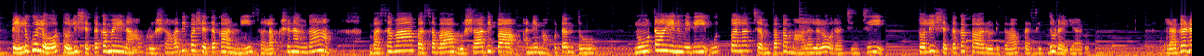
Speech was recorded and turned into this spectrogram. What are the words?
తెలుగులో తొలి శతకమైన వృషాధిప శతకాన్ని సలక్షణంగా బసవ బసవ వృషాధిప అనే మకుటంతో నూట ఎనిమిది ఉత్పల చంపక మాలలలో రచించి తొలి శతకకారుడిగా ప్రసిద్ధుడయ్యాడు. రగడ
